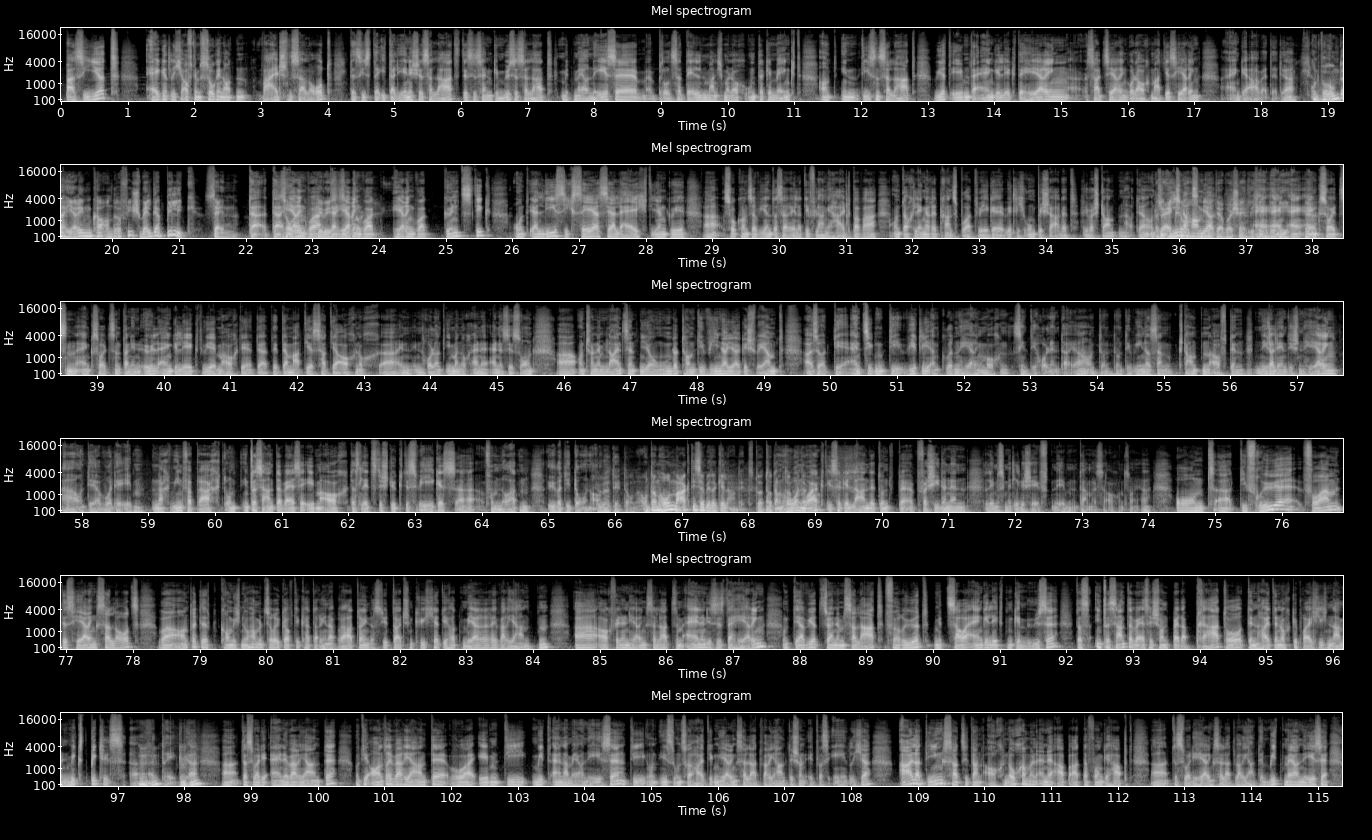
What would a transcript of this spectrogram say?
basiert eigentlich auf dem sogenannten Walschen Salat. Das ist der italienische Salat. Das ist ein Gemüsesalat mit Mayonnaise, ein bisschen Sardellen manchmal auch untergemengt. Und in diesen Salat wird eben der eingelegte Hering, Salzhering oder auch Matthias-Hering eingearbeitet. Ja. Und warum der Hering und kein anderer Fisch? Weil der billig sein der, der Hering war, der Hering war, Hering war günstig und er ließ sich sehr, sehr leicht irgendwie äh, so konservieren, dass er relativ lange haltbar war und auch längere Transportwege wirklich unbeschadet überstanden hat. Ja. Und also die Wiener haben ja der wahrscheinlich ein, ein, ein, ja. eingesalzen, eingesalzen, dann in Öl eingelegt, wie eben auch die, der, der, Matthias hat ja auch noch äh, in, in Holland immer noch eine, eine Saison äh, und schon im 19. Jahrhundert haben die Wiener ja geschwärmt, also die einzigen, die wirklich einen guten Hering machen, sind die Holländer. Ja. Und, und, und die Wiener sind gestanden auf den niederländischen Hering äh, und der wurde eben nach Wien verbracht und interessanterweise eben auch das letzte Stück des Weges äh, vom Norden über die Donau. Über die Donau. Und am Hohen Markt ist er wieder gelandet. Dort und am Hohen Markt ist er gelandet und bei verschiedenen Lebensmittelgeschäften eben damals auch und so. Ja. Und äh, die frühe Form des Heringssalats war andere, da komme ich noch einmal zurück auf die Katharina Prato in der süddeutschen Küche, die hat mehrere Varianten äh, auch für den Heringssalat. Zum einen ist es der Hering und der wird zu einem Salat verrührt mit sauer eingelegtem Gemüse, das interessanterweise schon bei der Prato den heute noch gebräuchlichen Namen Mixed Pickles äh, mhm. trägt. Mhm. Ja. Äh, das war die eine Variante. Und die andere Variante war eben die mit einer Mayonnaise, die ist unserer heutigen Heringssalat-Variante schon etwas ähnlicher. Allerdings hat sie dann auch noch einmal eine Abart davon gehabt. Äh, das war die Heringssalat-Variante mit Mayonnaise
